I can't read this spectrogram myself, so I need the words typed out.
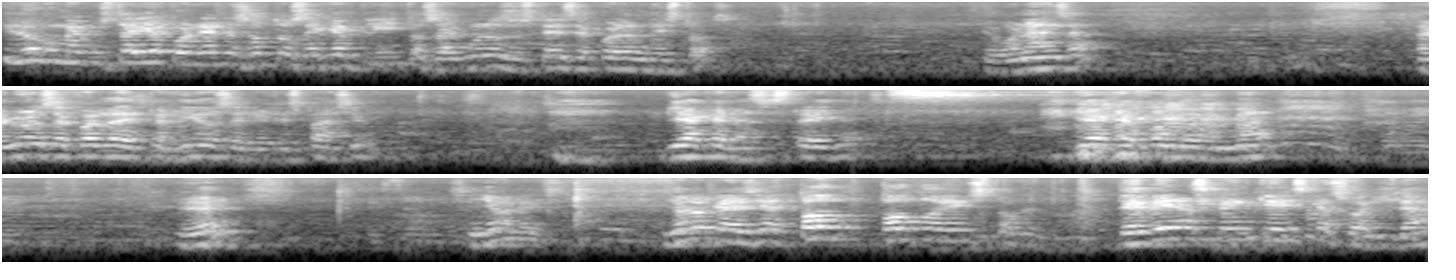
Y luego me gustaría ponerles otros ejemplitos. ¿Algunos de ustedes se acuerdan de estos? De Bonanza. ¿Algunos se acuerdan de Perdidos en el Espacio? Viaje a las estrellas. Viaje al fondo del mar. ¿Eh? Señores, yo lo que decía, todo, todo esto, ¿de veras creen que es casualidad?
